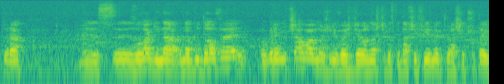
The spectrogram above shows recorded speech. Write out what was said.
która e, z, z uwagi na, na budowę ograniczała możliwość działalności gospodarczej firmy, która się przy tej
